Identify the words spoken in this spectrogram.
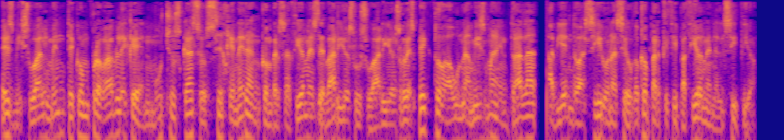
Es visualmente comprobable que en muchos casos se generan conversaciones de varios usuarios respecto a una misma entrada, habiendo así una pseudo-coparticipación en el sitio.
